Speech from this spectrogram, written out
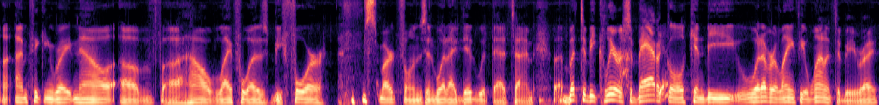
I'm thinking right now of uh, how life was before smartphones and what I did with that time. But to be clear, a sabbatical yeah. can be whatever length you want it to be, right?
